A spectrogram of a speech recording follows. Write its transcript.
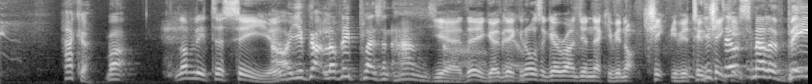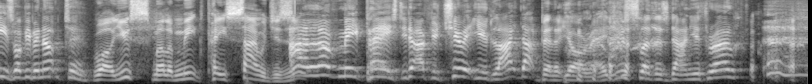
Hacker, what? Lovely to see you. Oh, you've got lovely, pleasant hands. yeah, Oh, there you go. They oh, can also go around your neck if you're not cheek, if you're too You cheeky. You still smell of bees. What have you been up to? Well, you smell of meat paste sandwiches. I that- love meat paste. You don't have to chew it. You'd like that, Bill, at your age. It just slithers down your throat.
